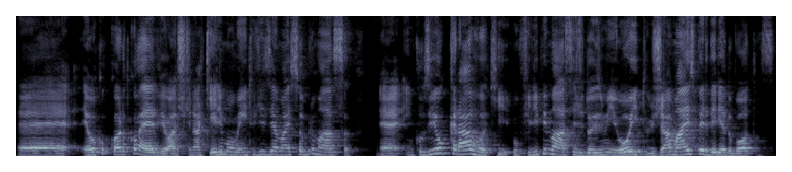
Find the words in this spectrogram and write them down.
É, eu concordo com a Eve, eu acho que naquele momento dizia mais sobre o Massa. É, inclusive, eu cravo aqui: o Felipe Massa de 2008 jamais perderia do Bottas.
